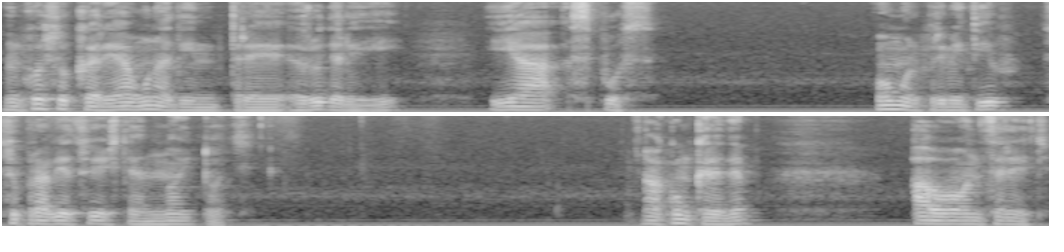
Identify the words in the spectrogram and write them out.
în cursul căreia una dintre rudele ei i-a spus Omul primitiv supraviețuiește în noi toți. Acum credem, a o înțelege.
